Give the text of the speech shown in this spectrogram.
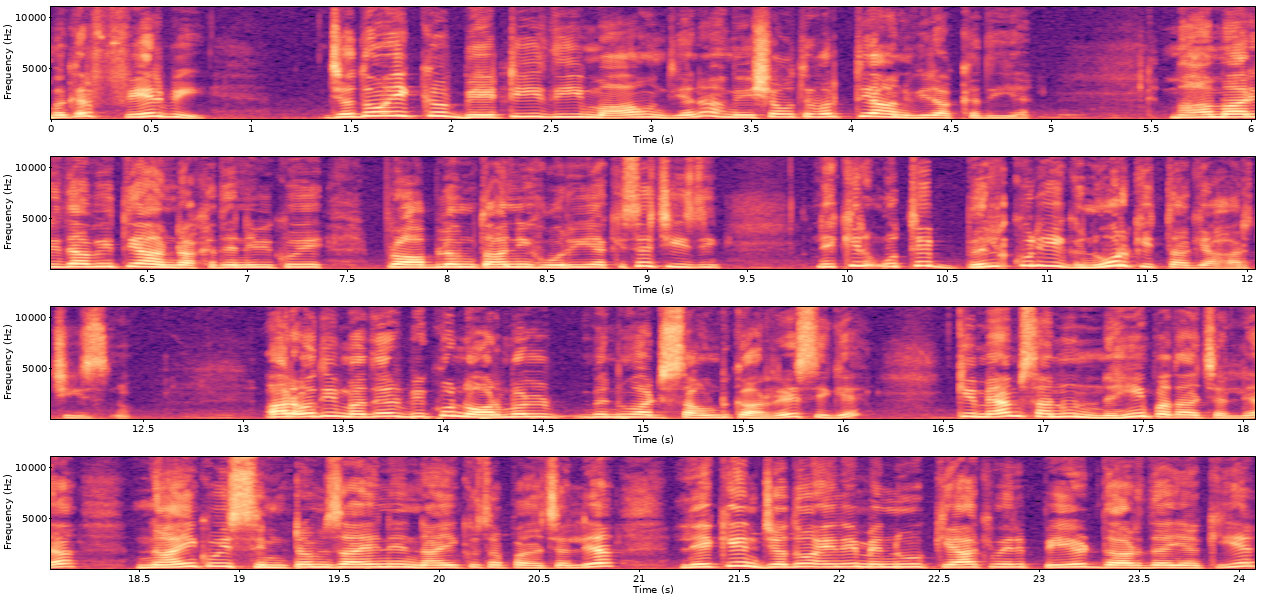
ਮਗਰ ਫਿਰ ਵੀ ਜਦੋਂ ਇੱਕ ਬੇਟੀ ਦੀ ਮਾਂ ਹੁੰਦੀ ਹੈ ਨਾ, ਹਮੇਸ਼ਾ ਉਹਦੇ ਵੱਲ ਧਿਆਨ ਵੀ ਰੱਖਦੀ ਹੈ। ਮਹਾਮਾਰੀ ਦਾ ਵੀ ਧਿਆਨ ਰੱਖਦੇ ਨੇ ਵੀ ਕੋਈ ਪ੍ਰੋਬਲਮ ਤਾਂ ਨਹੀਂ ਹੋ ਰਹੀ ਹੈ ਕਿਸੇ ਚੀਜ਼ ਦੀ। ਲੇਕਿਨ ਉੱਥੇ ਬਿਲਕੁਲ ਹੀ ਇਗਨੋਰ ਕੀਤਾ ਗਿਆ ਹਰ ਚੀਜ਼ ਨੂੰ। ਔਰ ਉਹਦੀ ਮਦਰ ਬਿਲਕੁਲ ਨਾਰਮਲ ਮੈਨੂੰ ਅੱਜ ਸਾਊਂਡ ਕਰ ਰਹੇ ਸੀਗੇ ਕਿ ਮੈਮ ਸਾਨੂੰ ਨਹੀਂ ਪਤਾ ਚੱਲਿਆ, ਨਾ ਹੀ ਕੋਈ ਸਿੰਪਟਮਸ ਆਏ ਨੇ, ਨਾ ਹੀ ਕੁਝ ਪਤਾ ਚੱਲਿਆ। ਲੇਕਿਨ ਜਦੋਂ ਇਹਨੇ ਮੈਨੂੰ ਕਿਹਾ ਕਿ ਮੇਰੇ ਪੇਟ ਦਰਦ ਹੈ ਜਾਂ ਕੀ ਹੈ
